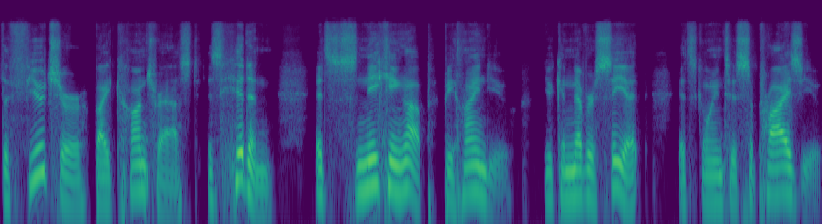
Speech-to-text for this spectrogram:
The future, by contrast, is hidden. It's sneaking up behind you. You can never see it. It's going to surprise you.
